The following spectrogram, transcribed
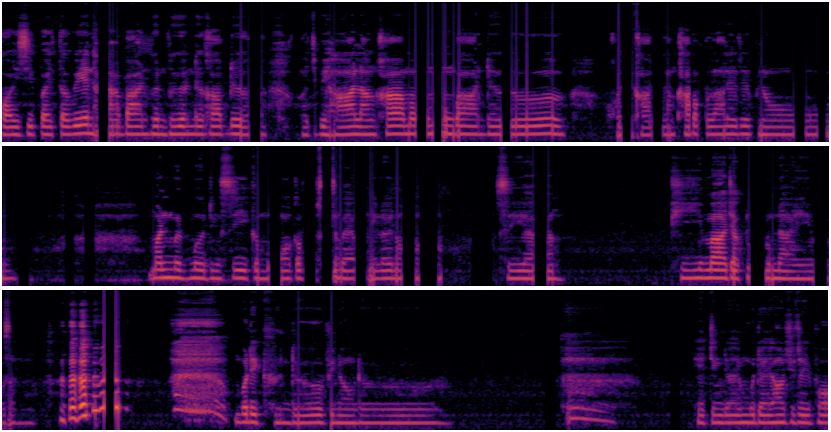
คอยสิไปตะเวนหาบ้านเพื่อนๆเด้อครับ เด้อขอยจะไปหาหลังคามามุงบ้านเด้อคอยขาดหลังคาบักลาเลยเด้อพี่น้องมันมืดๆจังซี่ก็เหมาะกับเสียงแบบนี้เลยเนาะเสียงผีมาจากหลุมในว่าซั่นบ่ได้คืนเด้อพี่น้องเด้อ เหตุจึงใดมื้อใดเฮาสิได้พอ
